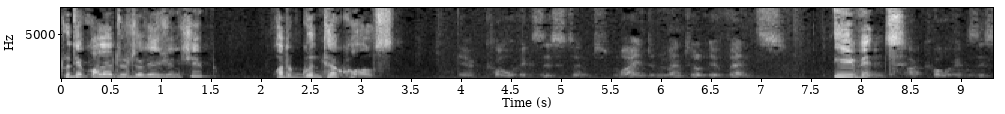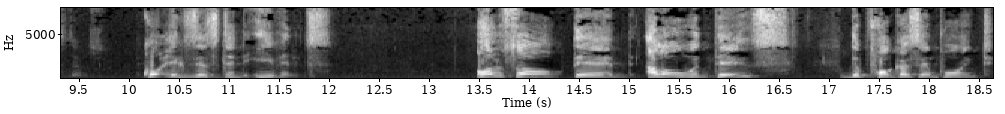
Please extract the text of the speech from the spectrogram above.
Do they call it a relationship? What Guenther calls? They're coexistent mind and mental events events. Are coexistent. Coexistent events. Also, the, along with this, the focusing point,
